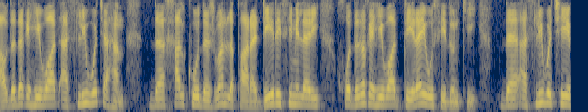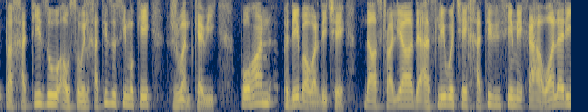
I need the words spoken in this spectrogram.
او د دغه هیواد اصلي وچه هم د خلکو د ژوند لپاره ډېرې سیمې لري، خو د دغه هیواد ډېری اوسېدونکي د اصلي وچې په ختیځو او سویل ختیځو سیمو کې ژوند کوي. پوهان په دې باور دي چې د اسټرالیا د اصلي وچې ختیځې سیمې ښه هوا لري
